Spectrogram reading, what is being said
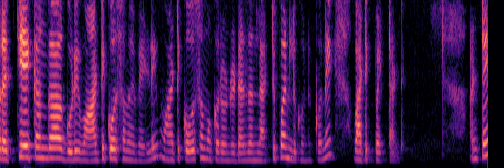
ప్రత్యేకంగా గుడి వాటి కోసమే వెళ్ళి వాటి కోసం ఒక రెండు డజన్ల అట్టి పండ్లు కొనుక్కొని వాటికి పెట్టండి. అంటే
